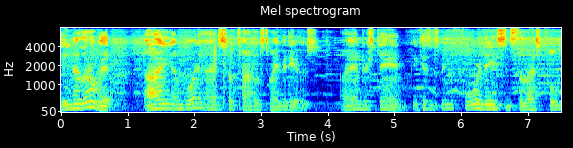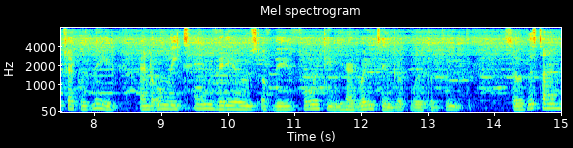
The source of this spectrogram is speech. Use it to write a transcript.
In a little bit, I am going to add subtitles to my videos. I understand, because it's been 4 days since the last full check was made, and only 10 videos of the 40 we had waiting were complete. So this time,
